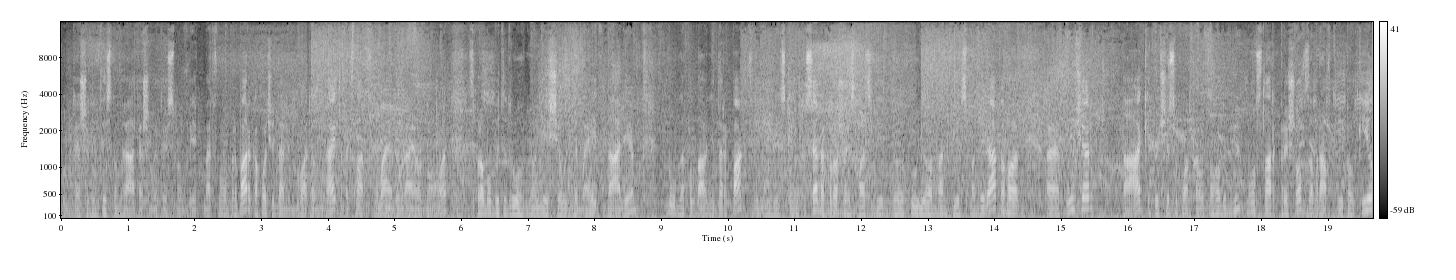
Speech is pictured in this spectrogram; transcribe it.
тут те, що він тиснув ГА, те, що не тиснув як мертвому прибарка, хочуть далі відбувати Омнінайта, так Снарк тримає, добирає одного. Спроба бити другого, в нього є ще ультимейт. Далі. Був на Dark Pact, він не міг скинути себе. Хороший спас від Хуліо Ван Пірсман 9-го. Е, Кучер. Так, і тут ще супорта одного доб'ють. Ну, Сларк прийшов, забрав трипл кіл.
